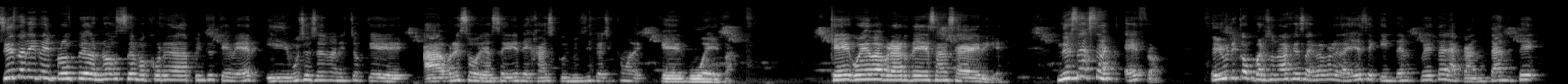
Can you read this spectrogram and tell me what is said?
sí está Disney Plus, pero no se me ocurre nada pinches que ver y muchos de ustedes me han dicho que abre sobre la serie de High School Music, así como de qué hueva. Qué hueva hablar de esa serie. No es Zac Efron. El único personaje de ahí es el que interpreta a la cantante.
